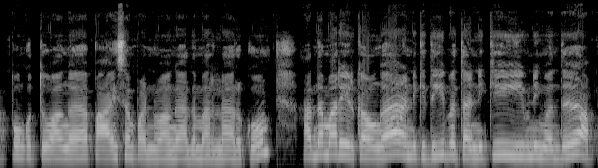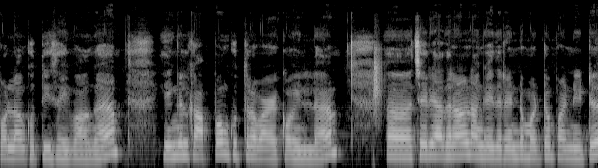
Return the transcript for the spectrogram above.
அப்பம் குத்துவாங்க பாயசம் பண்ணுவாங்க அந்த மாதிரிலாம் இருக்கும். அந்த மாதிரி இருக்கவங்க அன்றைக்கி தீபத்தை அன்னைக்கு ஈவினிங் வந்து அப்பம்லாம் குத்தி செய்வாங்க. எங்களுக்கு அப்பம் குத்துற வழக்கம் இல்லை. சரி அதனால் நாங்கள் இது ரெண்டு மட்டும் பண்ணிவிட்டு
